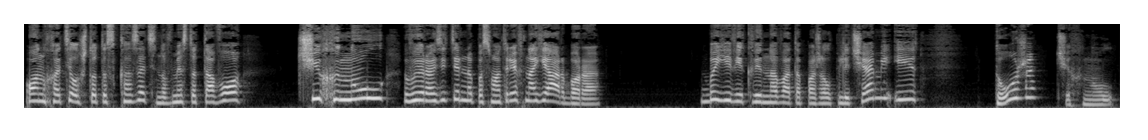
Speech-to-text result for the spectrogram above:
Он хотел что-то сказать, но вместо того чихнул, выразительно посмотрев на Ярбора. Боевик виновато пожал плечами и тоже чихнул.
